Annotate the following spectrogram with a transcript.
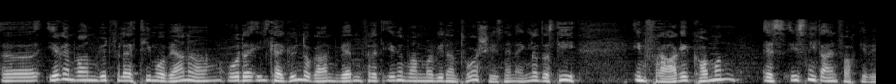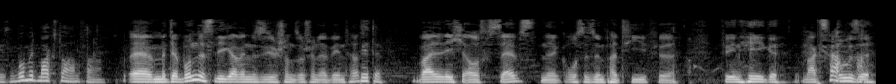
Äh, irgendwann wird vielleicht Timo Werner oder Ilkay Gündogan werden vielleicht irgendwann mal wieder ein Tor schießen in England, dass die in Frage kommen. Es ist nicht einfach gewesen. Womit magst du anfangen? Äh, mit der Bundesliga, wenn du sie schon so schön erwähnt hast. Bitte. Weil ich auch selbst eine große Sympathie für, für ihn hege. Max Kruse.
